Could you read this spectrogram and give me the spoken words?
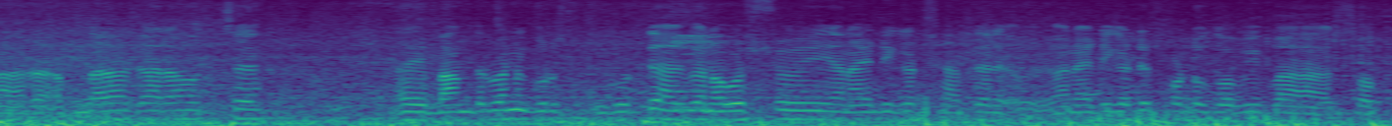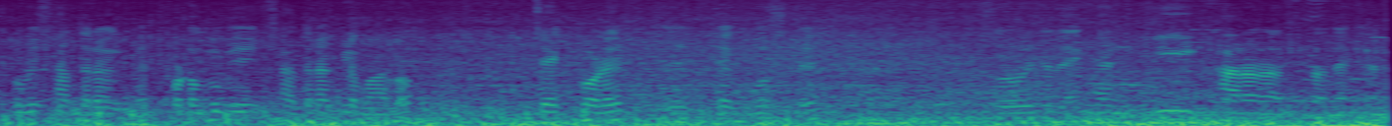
আর আপনারা যারা হচ্ছে এই বান্দরবানে ঘুরতে আসবেন, অবশ্যই এনআইডি কার্ড সাথে এনআইডি কার্ডের ফটোকপি বা সফট কপি সাথে রাখবেন। ফটোকপি সাথে রাখলে ভালো। চেক করে চেক পোস্টে তো ওই যে দেখেন কি খারাপ রাস্তা, দেখেন।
